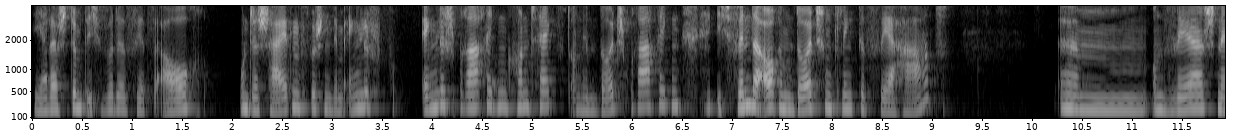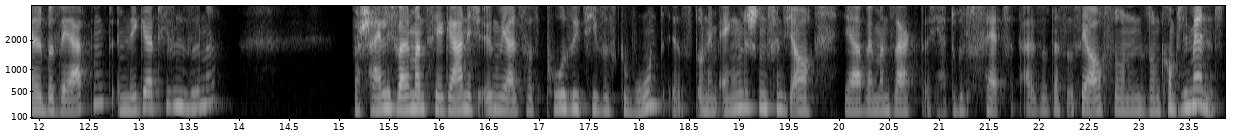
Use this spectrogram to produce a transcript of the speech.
Ja, das stimmt. Ich würde es jetzt auch unterscheiden zwischen dem Englisch, englischsprachigen Kontext und dem deutschsprachigen. Ich finde auch im Deutschen klingt es sehr hart ähm, und sehr schnell bewertend im negativen Sinne. Wahrscheinlich, weil man es hier gar nicht irgendwie als was Positives gewohnt ist. Und im Englischen finde ich auch, ja, wenn man sagt, ja, du bist fett, also das ist ja auch so ein, so ein Kompliment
